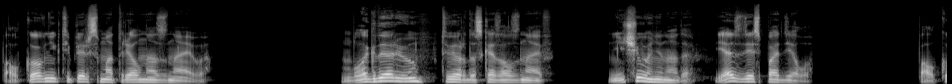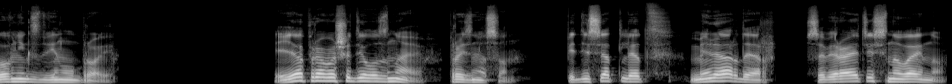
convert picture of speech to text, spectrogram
Полковник теперь смотрел на Знаева. «Благодарю», — твердо сказал Знаев. «Ничего не надо, я здесь по делу». Полковник сдвинул брови. «Я про ваше дело знаю», — произнес он. «Пятьдесят лет, миллиардер, собираетесь на войну».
